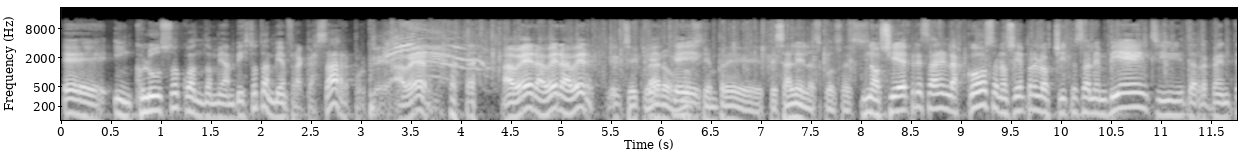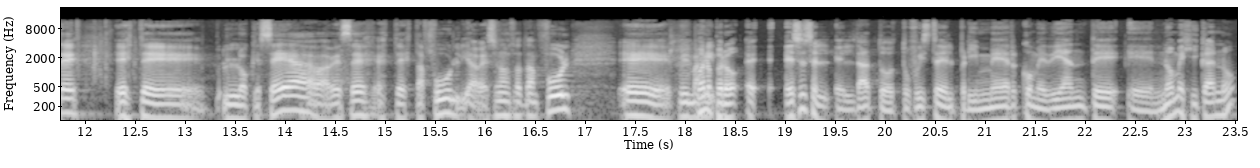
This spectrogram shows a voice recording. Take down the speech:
eh, incluso cuando me han visto también fracasar, porque, a ver, a ver, a ver, a ver. que- Sí, claro, que- no siempre te salen las cosas. no siempre salen las cosas, no siempre los chistes salen bien. Si de repente, este, lo que sea, a veces este, está full y a veces no está tan full. Eh, me Bueno, pero eh, ese es el, el dato. Tú fuiste el primer comediante eh, no mexicano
